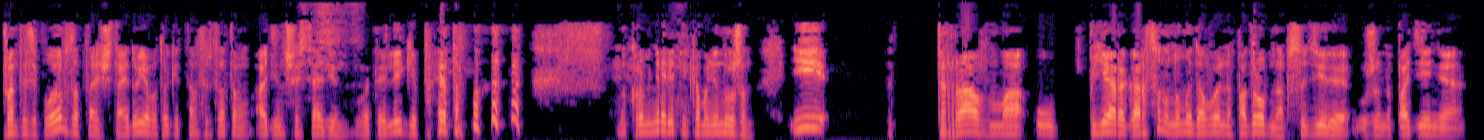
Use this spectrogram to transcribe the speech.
фэнтези плей затащит, а иду я в итоге там с результатом 1-6-1 в этой лиге, поэтому ну, кроме меня ред никому не нужен. И травма у Пьера Гарсона, ну, мы довольно подробно обсудили уже нападение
